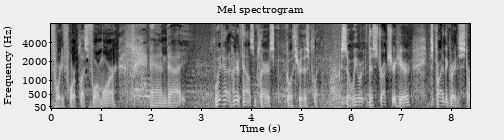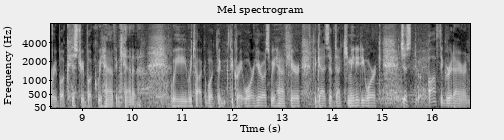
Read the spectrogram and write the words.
44 plus four more. And, uh, We've had 100,000 players go through this play. So we were, this structure here is probably the greatest storybook, history book we have in Canada. We, we talk about the, the great war heroes we have here, the guys that have done community work, just off the gridiron.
